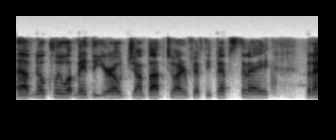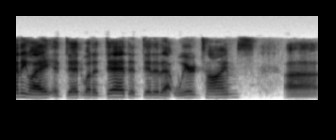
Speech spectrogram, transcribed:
I have no clue what made the euro jump up 250 pips today. But anyway, it did what it did. It did it at weird times. Uh,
